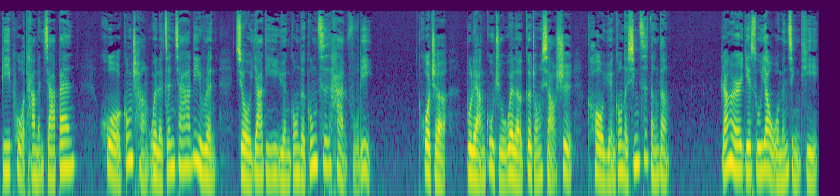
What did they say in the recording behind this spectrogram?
逼迫他们加班；或工厂为了增加利润，就压低员工的工资和福利；或者不良雇主为了各种小事扣员工的薪资等等。然而，耶稣要我们警惕。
